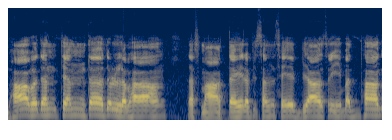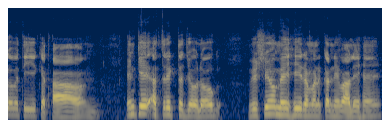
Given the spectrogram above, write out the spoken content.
भावदंत्यंत दुर्लभा तस्मात्तरपि संसेव्या श्रीमद्भागवती कथा। इनके अतिरिक्त जो लोग विषयों में ही रमण करने वाले हैं,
